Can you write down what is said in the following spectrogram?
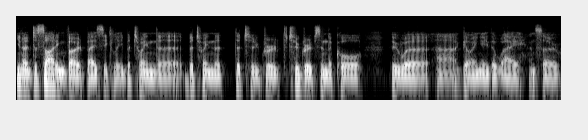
you know deciding vote basically between the between the the two group the two groups in the core who were uh, going either way, and so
